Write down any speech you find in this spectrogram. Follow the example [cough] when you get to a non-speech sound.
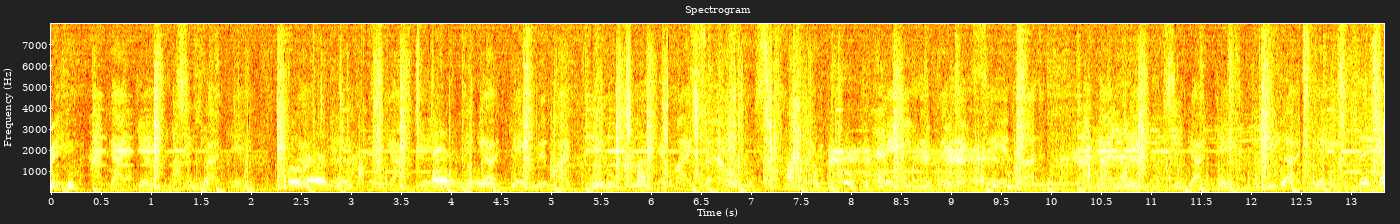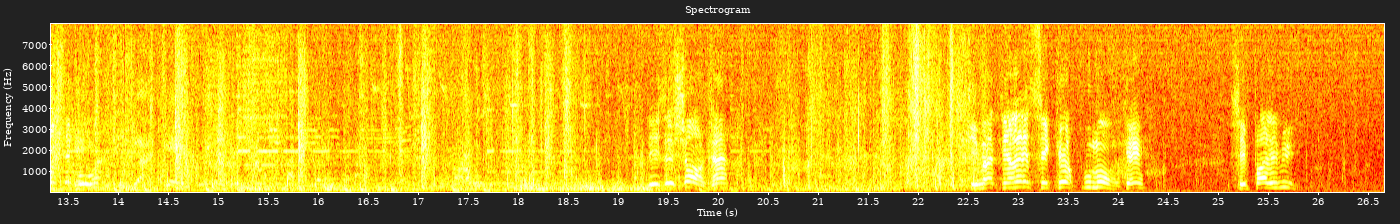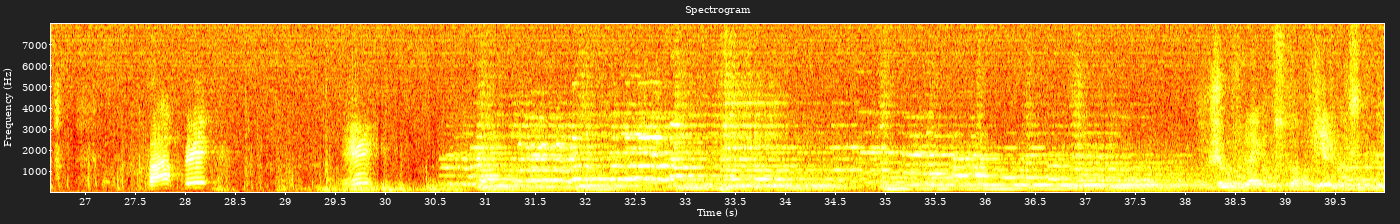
Des échanges, hein Ce qui m'intéresse, c'est cœur-poumon, ok? C'est pas les muscles. Parfait. Et... Je voulais qu'on soit bien concentré.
